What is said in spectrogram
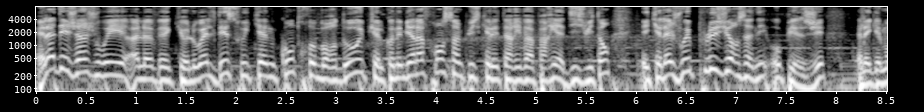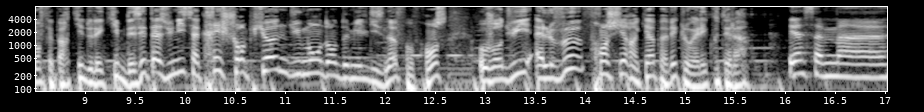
Elle a déjà joué avec l'OL dès ce week-end contre Bordeaux. Et puis elle connaît bien la France hein, puisqu'elle est arrivée à Paris à 18 ans et qu'elle a joué plusieurs années au PSG. Elle a également fait partie de l'équipe des États-Unis, sacrée championne du monde en 2019 en France. Aujourd'hui, elle veut franchir un cap avec l'OL. Écoutez-la. Yes, I'm uh,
